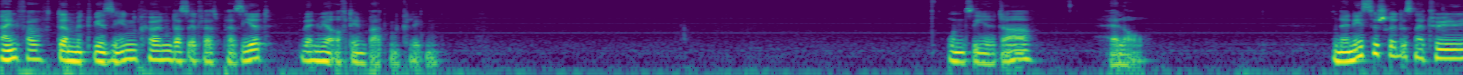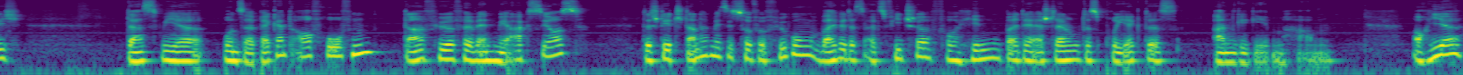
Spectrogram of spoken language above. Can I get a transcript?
Einfach damit wir sehen können, dass etwas passiert, wenn wir auf den Button klicken. Und siehe da, Hello. Und der nächste Schritt ist natürlich, dass wir unser Backend aufrufen. Dafür verwenden wir Axios. Das steht standardmäßig zur Verfügung, weil wir das als Feature vorhin bei der Erstellung des Projektes angegeben haben. Auch hier,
